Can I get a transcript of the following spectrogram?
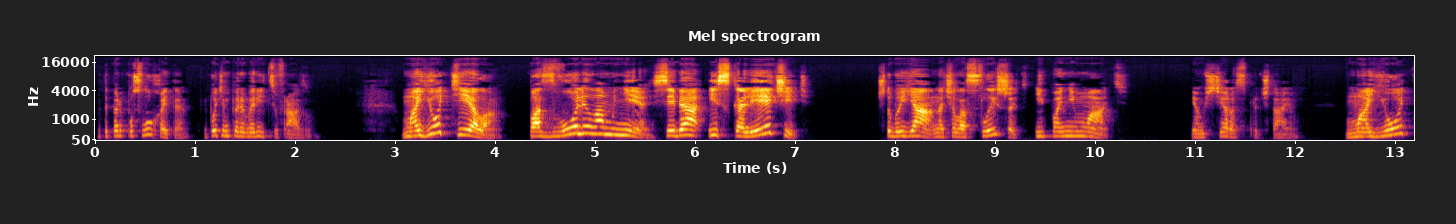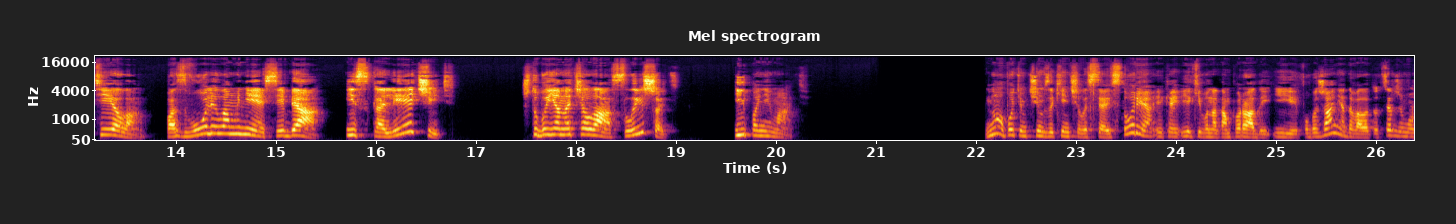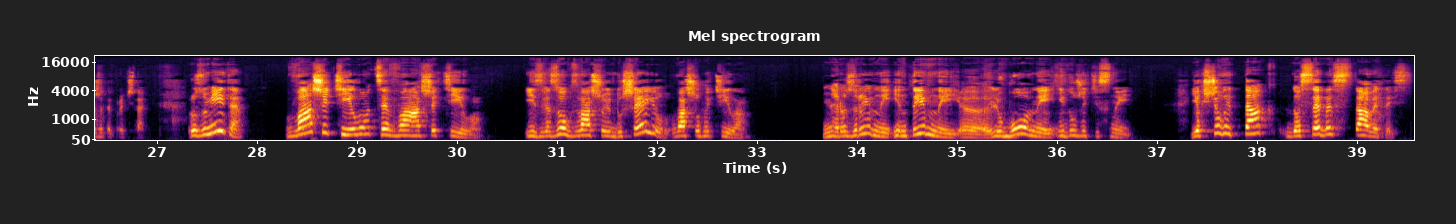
А Тепер послухайте, і потім переверіть цю фразу. Мое тело позволило мне себя искалечить, чтобы я начала слышать и понимать. Я вам ще раз прочитаю. Мое тело позволило мне себя искалечить, чтобы я начала слышать і понимать. Ну, а потім, чим закінчилася історія, які вона там поради і побажання давала, то це вже можете прочитати. Розумієте? Ваше тіло це ваше тіло. І зв'язок з вашою душею, вашого тіла, нерозривний, інтимний, е, любовний і дуже тісний. Якщо ви так до себе ставитесь,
